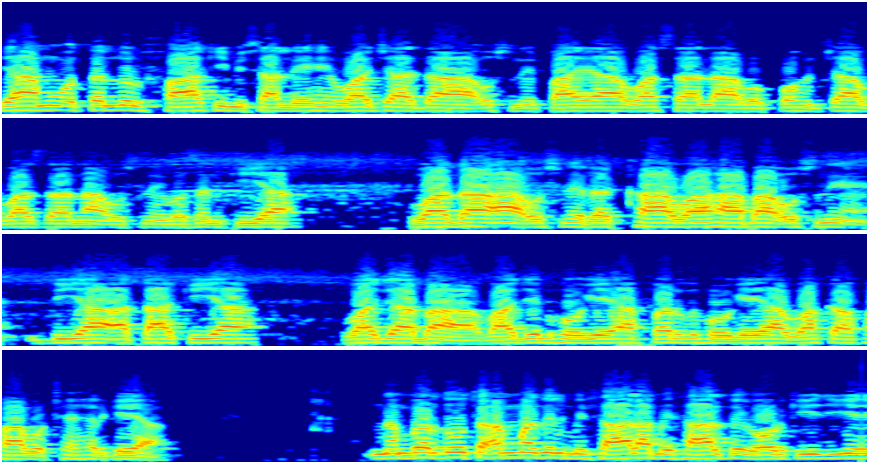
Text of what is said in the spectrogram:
یہاں معطل الفا کی مثالیں ہیں۔ واجہ اس نے پایا۔ واسالا وہ پہنچا۔ وازانہ اس نے وزن کیا۔ واضح اس نے رکھا۔ واہبا اس نے دیا، عطا کیا۔ واجبہ واجب ہو گیا، فرض ہو گیا وقفا وہ ٹھہر گیا۔ نمبر دو تعمد المثال، مثال پہ غور کیجیے۔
